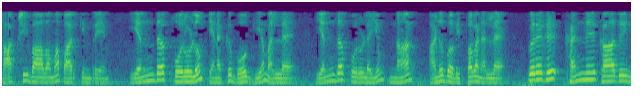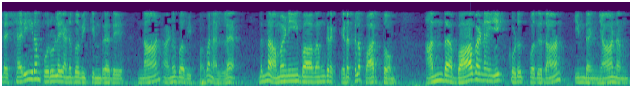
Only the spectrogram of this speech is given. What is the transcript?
சாட்சி பாவமா பார்க்கின்றேன். எந்த பொருளும் எனக்கு போக்கியம் அல்ல. எந்த பொருளையும் நான் அனுபவிப்பவன் அல்ல. பிறகு கண்ணு காது இந்த சரீரம் பொருளை அனுபவிக்கின்றது. நான் அனுபவிப்பவன் அல்ல. அமணி பாவம்ங்கிற இடத்துல பார்த்தோம். அந்த பாவனையை கொடுப்பதுதான் இந்த ஞானம்.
